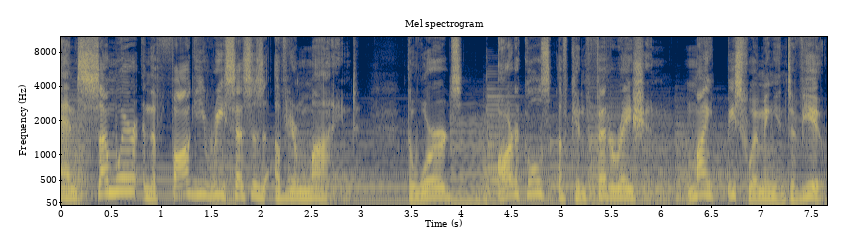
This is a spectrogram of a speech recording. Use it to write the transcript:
And somewhere in the foggy recesses of your mind, the words Articles of Confederation might be swimming into view.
